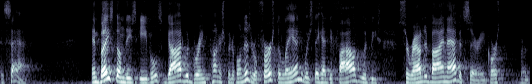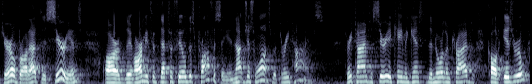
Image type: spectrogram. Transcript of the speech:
It's sad. And based on these evils, God would bring punishment upon Israel. First, the land which they had defiled would be surrounded by an adversary. And of course, Brother Gerald brought out the Assyrians are the army that fulfilled this prophecy, and not just once, but three times. Three times Assyria came against the northern tribes called Israel,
